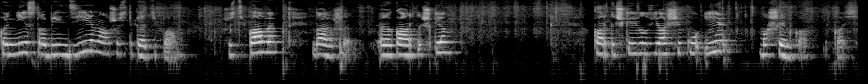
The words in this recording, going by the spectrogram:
каністра, бензина, щось таке, типа, щось цікаве. Далі е, карточки. Карточки йдуть в ящику і машинка якась.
